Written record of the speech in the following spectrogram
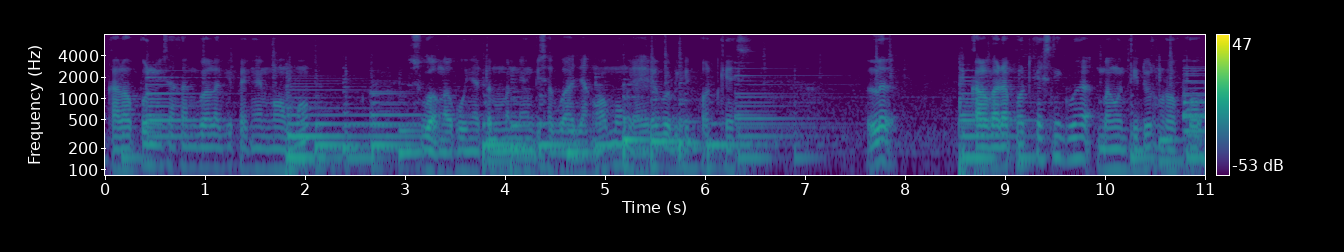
kalaupun misalkan gue lagi pengen ngomong terus gue nggak punya temen yang bisa gue ajak ngomong ya akhirnya gue bikin podcast. Le kalau pada podcast nih gue bangun tidur ngerokok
